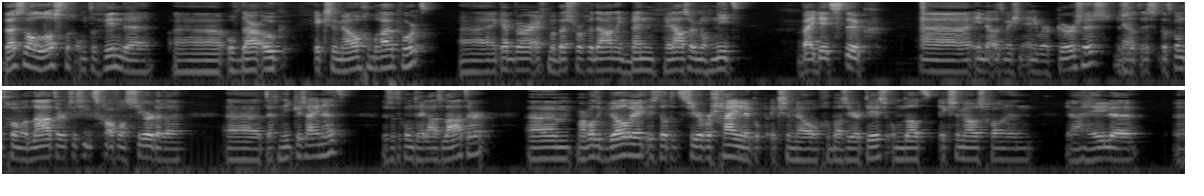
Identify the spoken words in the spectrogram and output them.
best wel lastig om te vinden eh, of daar ook XML gebruikt wordt. Ik heb er echt mijn best voor gedaan. Ik ben helaas ook nog niet bij dit stuk eh, in de Automation Anywhere cursus. Dus Ja. dat, is, dat komt gewoon wat later. Het is iets geavanceerdere eh, technieken zijn het. Dus dat komt helaas later. Ehm, maar wat ik wel weet is dat het zeer waarschijnlijk op XML gebaseerd is. Omdat XML is gewoon een ja, hele eh,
